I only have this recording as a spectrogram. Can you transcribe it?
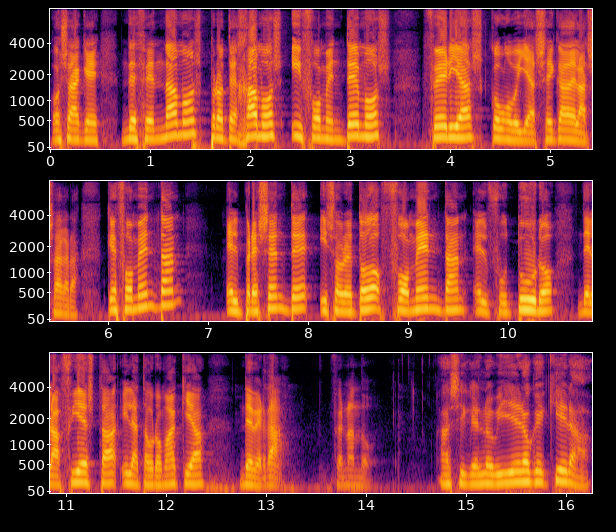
O sea que defendamos, protejamos y fomentemos ferias como Villaseca de la Sagra. Que fomentan el presente y sobre todo fomentan el futuro de la fiesta y la tauromaquia de verdad. Fernando. Así que el novillero que quiera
